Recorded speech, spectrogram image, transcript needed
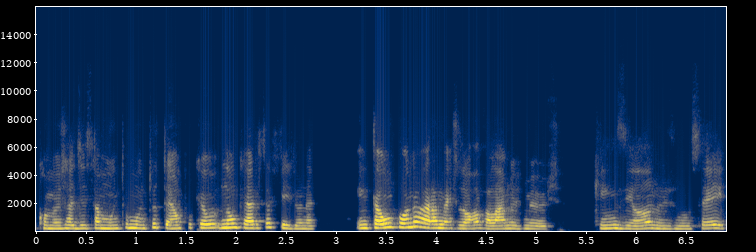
como eu já disse, há muito, muito tempo que eu não quero ter filho, né? Então, quando eu era mais nova, lá nos meus 15 anos, não sei,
